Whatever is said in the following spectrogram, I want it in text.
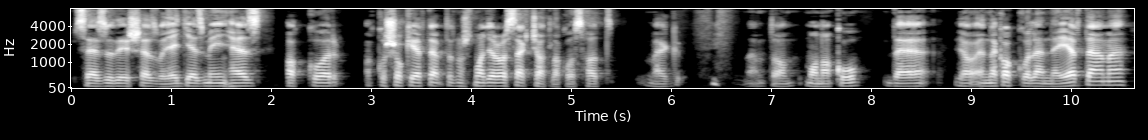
szerződéshez vagy egyezményhez, akkor, akkor sok értelme, tehát most Magyarország csatlakozhat, meg nem tudom, Monaco, de ja, ennek akkor lenne értelme,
